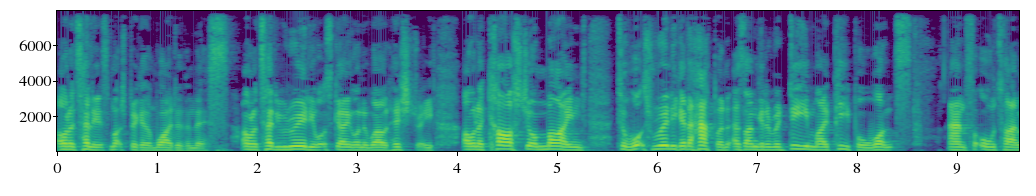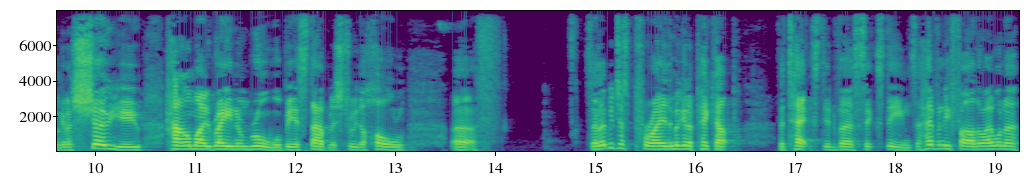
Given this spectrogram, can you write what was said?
I want to tell you it's much bigger and wider than this. I want to tell you really what's going on in world history. I want to cast your mind to what's really going to happen as I'm going to redeem my people once and for all time. I'm going to show you how my reign and rule will be established through the whole earth. So let me just pray, and then we're going to pick up the text in verse 16. So, Heavenly Father, I want to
